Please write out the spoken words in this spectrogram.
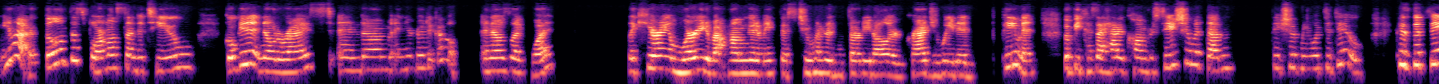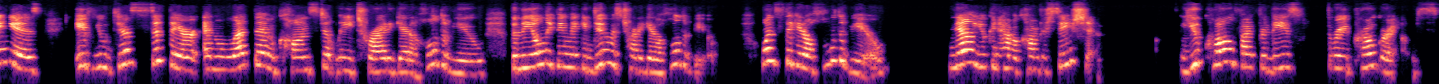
yeah, fill out this form. I'll send it to you. Go get it notarized, and um, and you're good to go. And I was like, what? Like here I am worried about how I'm going to make this $230 graduated payment, but because I had a conversation with them, they showed me what to do. Because the thing is, if you just sit there and let them constantly try to get a hold of you, then the only thing they can do is try to get a hold of you. Once they get a hold of you, now you can have a conversation. You qualify for these three programs.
